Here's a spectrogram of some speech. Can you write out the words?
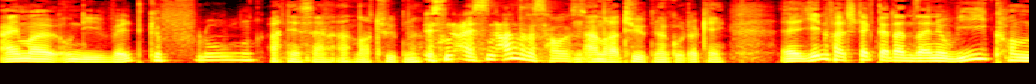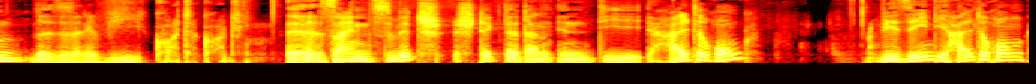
einmal um die Welt geflogen. Ach nee, ist ja ein anderer Typ, ne? Ist ein, ist ein anderes Haus. Ein anderer Typ, na gut, okay. Äh, jedenfalls steckt er dann seine Wii, kon äh, seine Wii, Gott, oh Gott, äh, seinen Switch steckt er dann in die Halterung. Wir sehen die Halterung,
